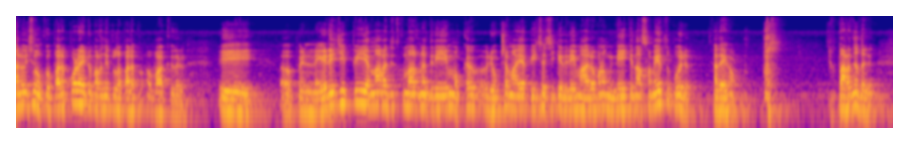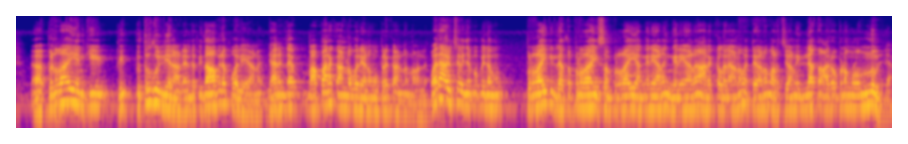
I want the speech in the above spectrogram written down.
ആലോചിച്ച് നോക്കൂ പലപ്പോഴായിട്ട് പറഞ്ഞിട്ടുള്ള പല വാക്കുകൾ. ഈ പിന്നെ A D G P M R Ajith കുമാറിനെതിരെയും ഒക്കെ രൂക്ഷമായ പി ശശിക്കെതിരെയും ആരോപണം ഉന്നയിക്കുന്ന ആ സമയത്ത് പോലും അദ്ദേഹം പറഞ്ഞത് പിണറായി എനിക്ക് പിതൃതുല്യനാണ് എന്റെ പിതാവിനെ പോലെയാണ് ഞാൻ എന്റെ വാപ്പാനെ കാണുന്ന പോലെയാണ് മൂപ്പരെ കാണുന്നതല്ല ഒരാഴ്ച കഴിഞ്ഞപ്പോൾ പിന്നെ മു- പിണറായിക്ക് ഇല്ലാത്ത പിണറായി സം പിണറായി അങ്ങനെയാണ് ഇങ്ങനെയാണ് ആനക്കള്ളനാണ് മറ്റാണ് മറിച്ചാണ് ഇല്ലാത്ത ആരോപണങ്ങളൊന്നുമില്ല.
